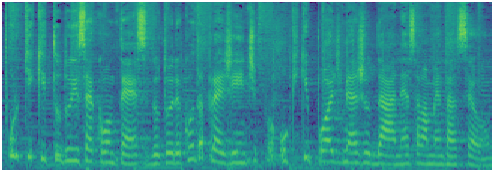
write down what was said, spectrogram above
Por que, que tudo isso acontece, doutora? Conta pra gente o que, que pode me ajudar nessa amamentação.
